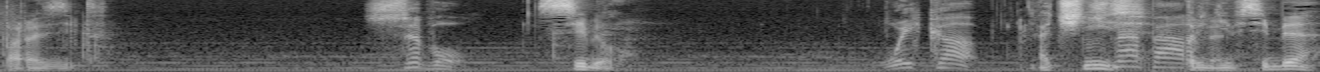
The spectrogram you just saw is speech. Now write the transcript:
Паразит. Сибил. Очнись, приди в себя.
